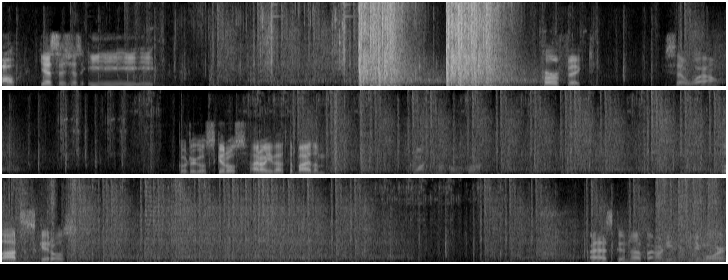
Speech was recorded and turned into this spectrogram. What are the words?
Oh, yes, it's just E, E, E, E. Perfect said, wow. Go Drago Skittles. I don't even have to buy them. Come on, come on, come on, come on. Lots of Skittles. Alright, that's good enough. I don't need it anymore.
